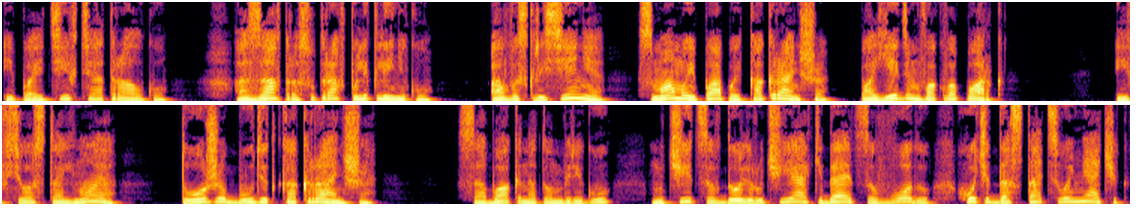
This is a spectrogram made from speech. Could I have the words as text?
и пойти в театралку, а завтра с утра в поликлинику, а в воскресенье с мамой и папой, как раньше, поедем в аквапарк. И все остальное тоже будет как раньше. Собака на том берегу — Мчится вдоль ручья, кидается в воду, хочет достать свой мячик.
